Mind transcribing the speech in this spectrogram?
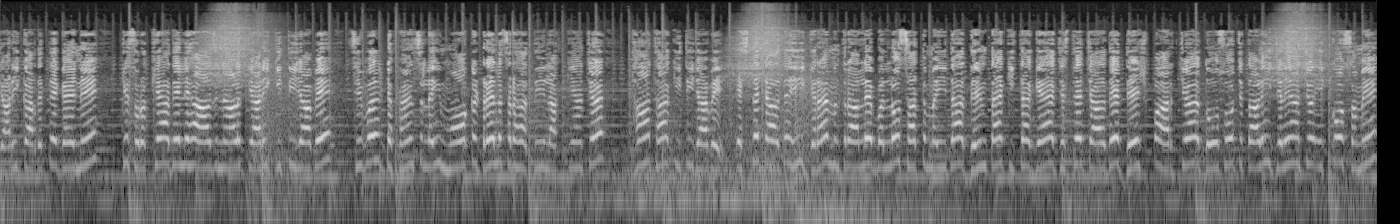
ਜਾਰੀ ਕਰ ਦਿੱਤੇ ਗਏ ਨੇ। ਕਿ ਸੁਰੱਖਿਆ ਦੇ ਲਿਹਾਜ਼ ਨਾਲ ਤਿਆਰੀ ਕੀਤੀ ਜਾਵੇ। ਸਿਵਲ ਡਿਫੈਂਸ ਲਈ ਮੌਕ ਡਰਿਲ ਸਰਹੱਦੀ ਇਲਾਕਿਆਂ 'ਚ ਥਾਂ ਥਾਂ ਕੀਤੀ ਜਾਵੇ। ਇਸ ਦੇ ਚੱਲਦੇ ਹੀ ਗ੍ਰਹਿ ਮੰਤਰਾਲੇ ਵੱਲੋਂ 7 ਮਈ ਦਾ ਦਿਨ ਤੈਅ ਕੀਤਾ ਗਿਆ ਜਿਸ ਦੇ ਚੱਲਦੇ ਦੇਸ਼ ਭਰ 'ਚ 244 ਜ਼ਿਲ੍ਹਿਆਂ 'ਚ ਇੱਕੋ ਸਮੇਂ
